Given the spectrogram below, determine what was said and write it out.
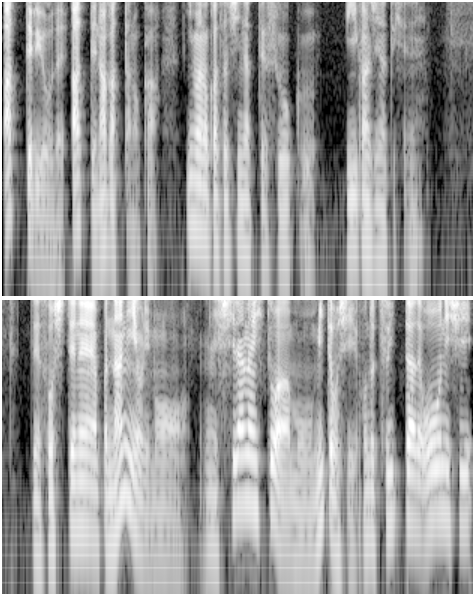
合ってるようで、合ってなかったのか、今の形になってすごくいい感じになってきてね。で、そしてね、やっぱ何よりも、知らない人はもう見てほしい。本当にツイッターで大西、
